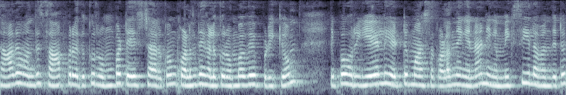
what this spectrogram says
சாதம் வந்து சாப்பிட்றதுக்கு ரொம்ப டேஸ்ட்டாக இருக்கும். குழந்தைகளுக்கு ரொம்பவே பிடிக்கும். இப்போ ஒரு ஏழு எட்டு மாத குழந்தைங்கன்னா நீங்கள் மிக்சியில் வந்துட்டு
